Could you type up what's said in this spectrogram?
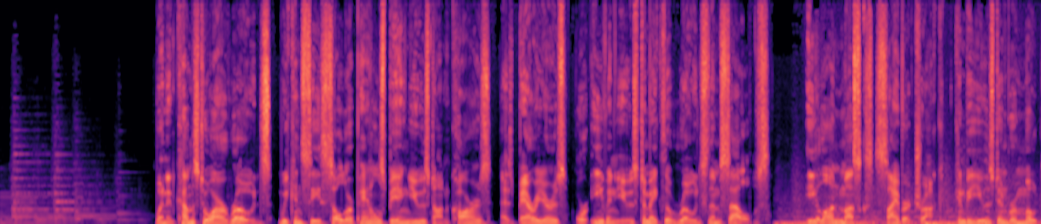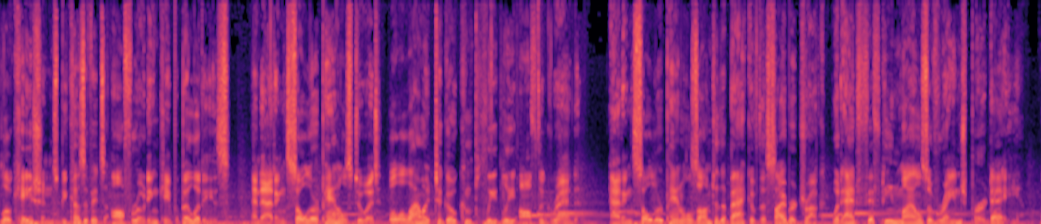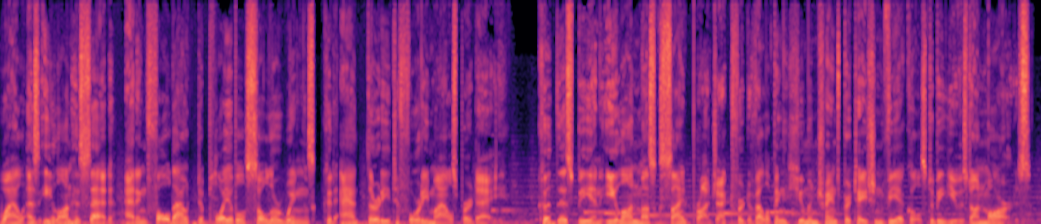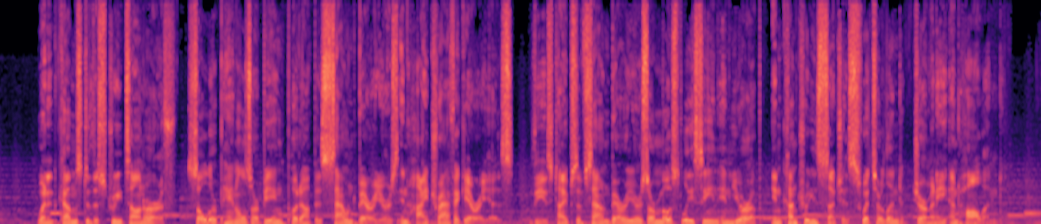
When it comes to our roads, we can see solar panels being used on cars, as barriers, or even used to make the roads themselves. Elon Musk's Cybertruck can be used in remote locations because of its off-roading capabilities, and adding solar panels to it will allow it to go completely off the grid. Adding solar panels onto the back of the Cybertruck would add 15 miles of range per day, while as Elon has said, adding fold-out deployable solar wings could add 30 to 40 miles per day. Could this be an Elon Musk side project for developing human transportation vehicles to be used on Mars? When it comes to the streets on Earth, solar panels are being put up as sound barriers in high traffic areas. These types of sound barriers are mostly seen in Europe in countries such as Switzerland, Germany, and Holland.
